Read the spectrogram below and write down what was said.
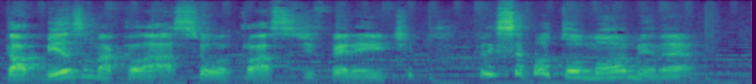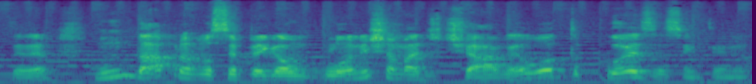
da mesma classe ou classe diferente, porque você botou o nome, né? Entendeu? Não dá para você pegar um clone e chamar de Thiago, é outra coisa, você entendeu?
